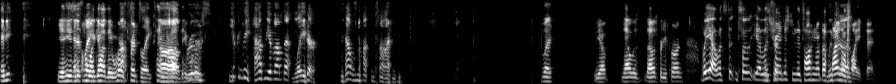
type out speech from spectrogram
and it, Yeah, he's like, oh my god, they worked. Alfred's like, Thank uh, God they work." "Bruce, you can be happy about that later. Now's not the time." But Yep, that was that was pretty fun. But yeah, let's so yeah, let's Which, uh, transition to talking about the which, final uh, fight then.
